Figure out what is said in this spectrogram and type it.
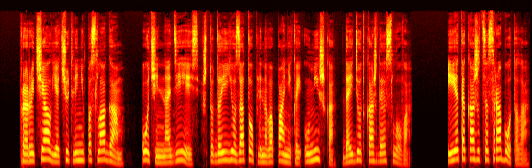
— прорычал я чуть ли не по слогам, очень надеясь, что до ее затопленного паникой у Мишка дойдет каждое слово. И это, кажется, сработало.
